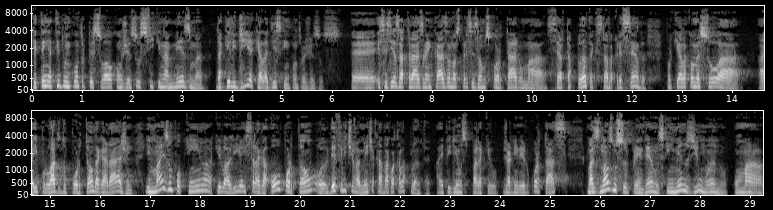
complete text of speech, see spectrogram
que tenha tido um encontro pessoal com Jesus fique na mesma daquele dia que ela disse que encontrou Jesus. É, esses dias atrás, lá em casa, nós precisamos cortar uma certa planta que estava crescendo, porque ela começou a a ir para o lado do portão da garagem e mais um pouquinho aquilo ali ia estragar ou o portão ou definitivamente acabar com aquela planta. Aí pedimos para que o jardineiro cortasse, mas nós nos surpreendemos que em menos de um ano uma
